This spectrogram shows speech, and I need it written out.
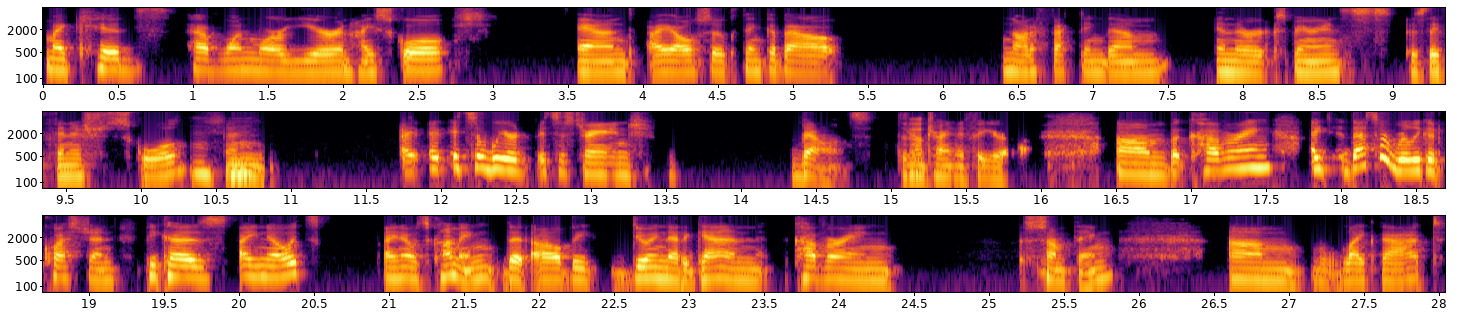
my kids have one more year in high school, and I also think about not affecting them in their experience as they finish school. Mhm. And I, it's a weird, it's a strange balance that I'm trying to figure out. Um, but covering, I, that's a really good question because I know it's I know it's coming that I'll be doing that again, covering something um, like that,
